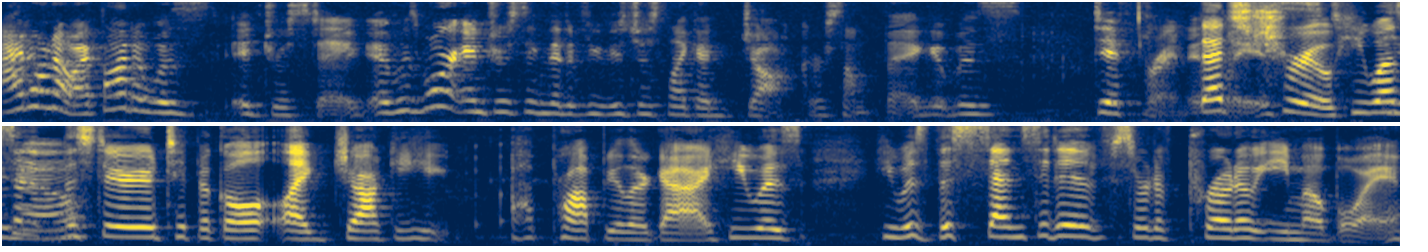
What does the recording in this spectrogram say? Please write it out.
I don't know. I thought it was interesting. It was more interesting than if he was just like a jock or something. It was different. at That's least, true. He wasn't know? the stereotypical like jockey uh, popular guy. He was he was the sensitive sort of proto emo boy.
